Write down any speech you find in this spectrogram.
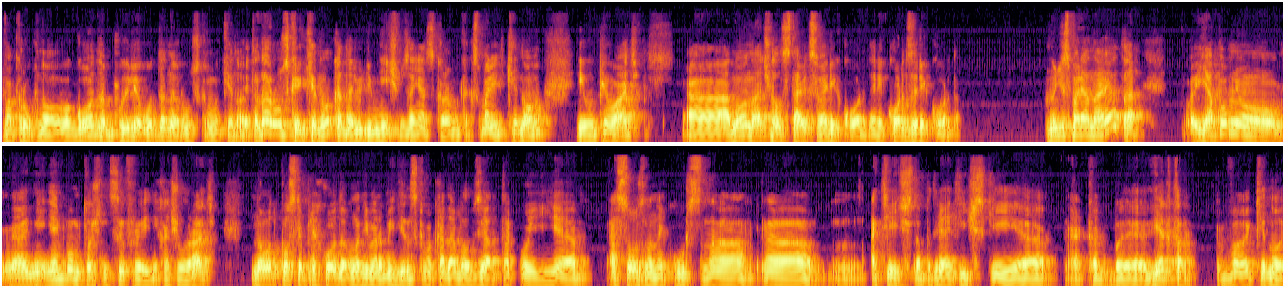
вокруг Нового года были отданы русскому кино. И тогда русское кино, когда людям нечем заняться, кроме как смотреть кино и выпивать, а, оно начало ставить свои рекорды, рекорд за рекордом. Но несмотря на это, я помню, э, я не помню точно цифры, не хочу врать, но вот после прихода Владимира Мединского, когда был взят такой э, осознанный курс на э, отечественно-патриотический э, как бы вектор в кино,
